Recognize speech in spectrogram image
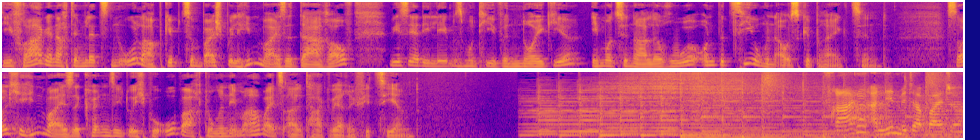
Die Frage nach dem letzten Urlaub gibt zum Beispiel Hinweise darauf, wie sehr die Lebensmotive Neugier, emotionale Ruhe und Beziehungen ausgeprägt sind. Solche Hinweise können Sie durch Beobachtungen im Arbeitsalltag verifizieren. Fragen an den Mitarbeiter.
